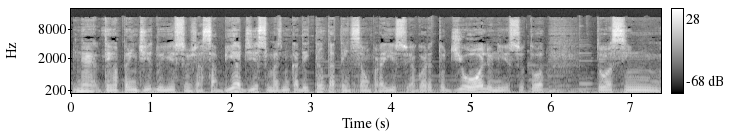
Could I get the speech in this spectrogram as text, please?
Né? Eu tenho aprendido isso, eu já sabia disso, mas nunca dei tanta atenção para isso. E agora eu tô de olho nisso, eu tô, tô assim,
